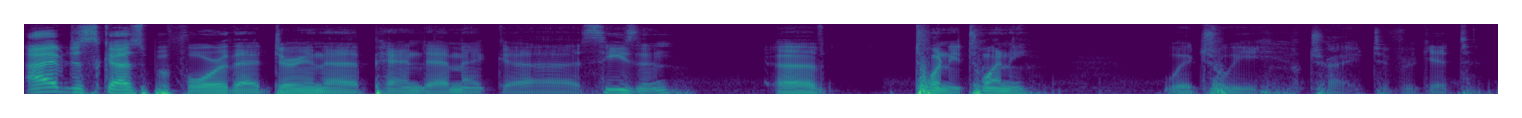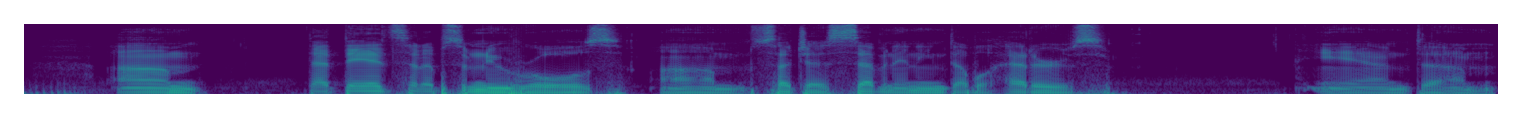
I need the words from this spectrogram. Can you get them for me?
I've discussed before that during the pandemic uh, season of 2020, which we try to forget, um, that they had set up some new rules, um, such as seven inning doubleheaders and um,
